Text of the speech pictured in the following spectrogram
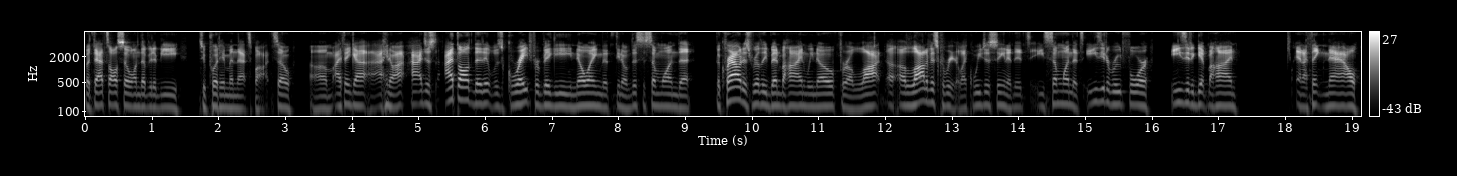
But that's also on WWE to put him in that spot. So um, I think I, I you know, I, I, just I thought that it was great for Big E knowing that you know this is someone that the crowd has really been behind. We know for a lot a, a lot of his career, like we just seen it. It's he's someone that's easy to root for, easy to get behind, and I think now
